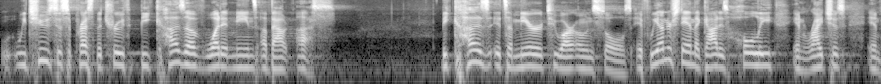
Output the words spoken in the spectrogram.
We choose to suppress the truth because of what it means about us, because it's a mirror to our own souls. If we understand that God is holy and righteous and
